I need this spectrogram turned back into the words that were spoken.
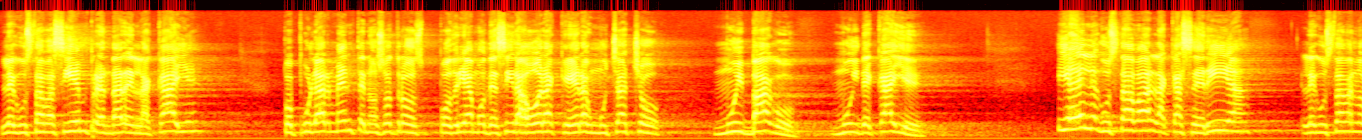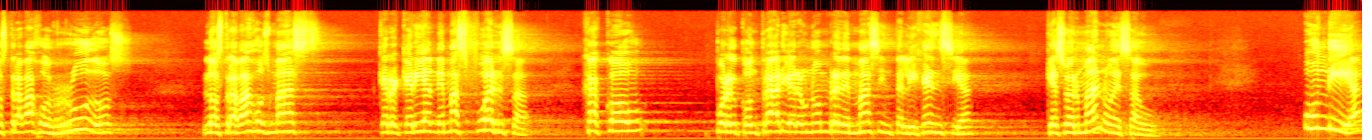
le gustaba siempre andar en la calle, Popularmente nosotros podríamos decir ahora que era un muchacho muy vago, muy de calle. Y a él le gustaba la cacería, le gustaban los trabajos rudos, los trabajos más que requerían de más fuerza. Jacob, por el contrario, era un hombre de más inteligencia que su hermano Esaú. Un día,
